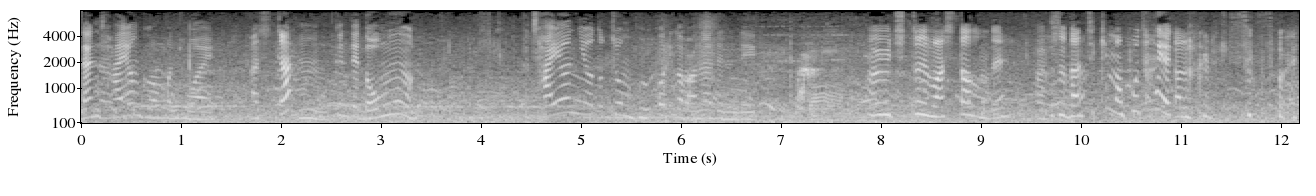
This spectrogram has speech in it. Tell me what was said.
난 자연 그런 건 좋아해. 아, 진짜? 음, 근데 너무 자연이어도 좀 볼거리가 많아야 되는데. 아, 이거 진짜 맛있다던데. 그래서 난 치킨만 포장해 가려고 그랬지, 숙소에.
